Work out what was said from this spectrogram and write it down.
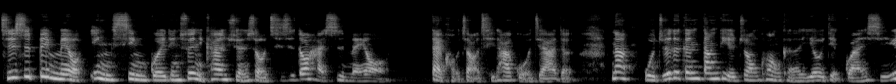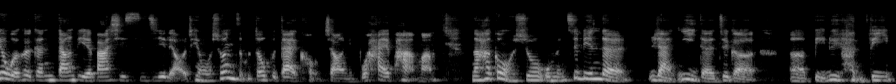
其实并没有硬性规定，所以你看选手其实都还是没有。戴口罩，其他国家的那我觉得跟当地的状况可能也有一点关系，因为我会跟当地的巴西司机聊天，我说你怎么都不戴口罩，你不害怕吗？然后他跟我说，我们这边的染疫的这个呃比率很低，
